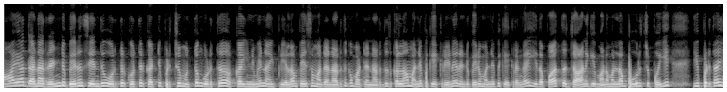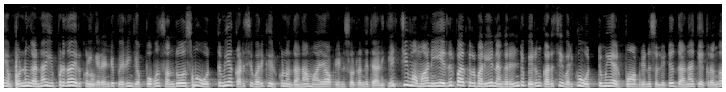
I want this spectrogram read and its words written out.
மாயா தனா ரெண்டு பேரும் சேர்ந்து ஒருத்தருக்கு ஒருத்தர் கட்டி பிடிச்சி முத்தம் கொடுத்து அக்கா இனிமேல் நான் இப்படியெல்லாம் பேச மாட்டேன். நடந்துக்க மாட்டேன். நடந்ததுக்கெல்லாம் மன்னிப்பு கேட்குறேன்னு ரெண்டு பேரும் மன்னிப்பு கேட்குறாங்க. இதை பார்த்த ஜானகி மனமெல்லாம் பூரிச்சு போய் இப்படி தான் என் பொண்ணுங்கன்னா இப்படி தான் இருக்கணும் ரெண்டு பேரும் எப்பவும் சந்தோஷமாக ஒத்துமையாக கடைசி வரைக்கும் இருக்கணும் தனா மாயா அப்படின்னு சொல்கிறாங்க ஜானகி. நிச்சயமாமா நீ எதிர்பார்க்குற மாதிரியே நாங்கள் ரெண்டு பேரும் கடைசி வரைக்கும் ஒற்றுமையாக இருப்போம் அப்படின்னு சொல்லிட்டு தனா கேட்குறாங்க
